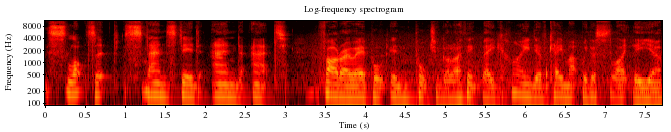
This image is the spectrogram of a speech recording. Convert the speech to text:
slots at Stansted and at Faro Airport in Portugal. I think they kind of came up with a slightly uh,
